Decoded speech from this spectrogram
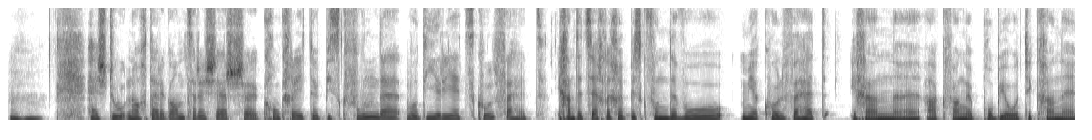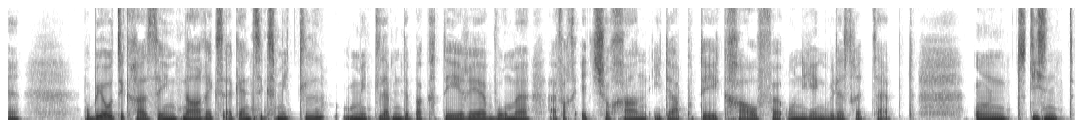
Mhm. Hast du nach dieser ganzen Recherche konkret etwas gefunden, wo dir jetzt geholfen hat? Ich habe tatsächlich etwas gefunden, wo mir geholfen hat. Ich habe äh, angefangen, Probiotika zu nehmen. Probiotika sind Nahrungsergänzungsmittel mit lebenden Bakterien, wo man einfach jetzt schon kann in der Apotheke kaufen ohne irgendwelches Rezept. Und die sind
